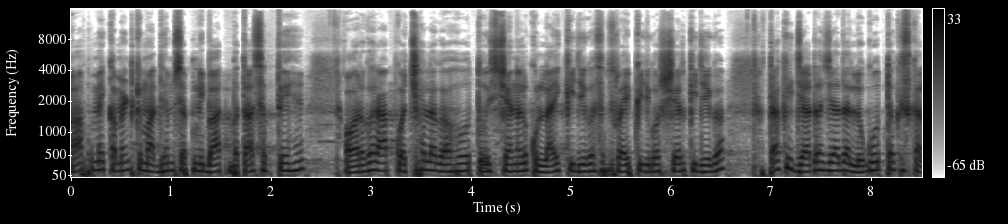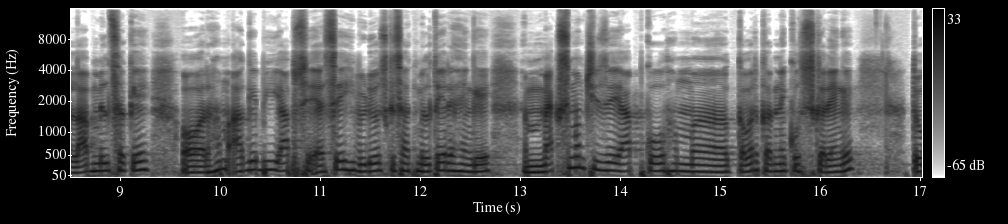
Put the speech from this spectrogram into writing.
आप हमें कमेंट के माध्यम से अपनी बात बता सकते हैं। और अगर आपको अच्छा लगा हो तो इस चैनल को लाइक कीजिएगा, सब्सक्राइब कीजिएगा और शेयर कीजिएगा, ताकि ज़्यादा से ज़्यादा लोगों तक इसका लाभ मिल सके। और हम आगे भी आपसे ऐसे ही वीडियोज़ के साथ मिलते रहेंगे। मैक्सिमम चीज़ें आपको हम कवर करने की कोशिश करेंगे। तो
